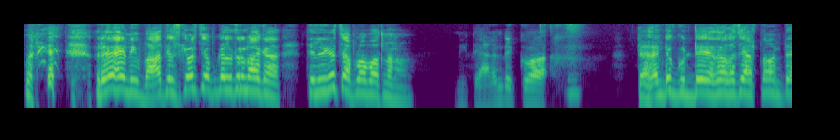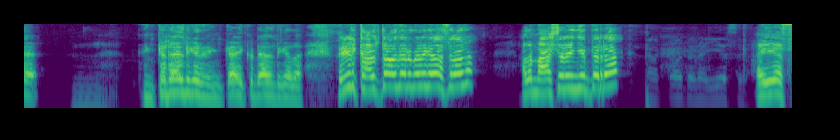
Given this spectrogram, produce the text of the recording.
రే నీకు బాగా తెలుసు కాబట్టి చెప్పగలుగుతారు నాకు. తెలియదుగా చెప్పలేకపోతున్నాను. నీకు టాలెంట్ ఎక్కువ. టాలెంట్ గుడ్ ఏదో అలా చేస్తాం అంతే. ఇంకా టాలెంట్ కదా ఇంకా ఎక్కువ టాలెంట్ కదా. మరి కలెక్టర్ అవుతుంది అనుకోలేదు కదా అసలు. అలా మాస్టర్ ఏం చెప్పారా? ఐఎస్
